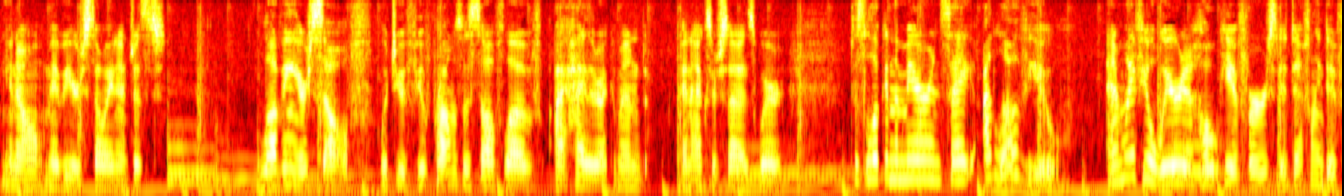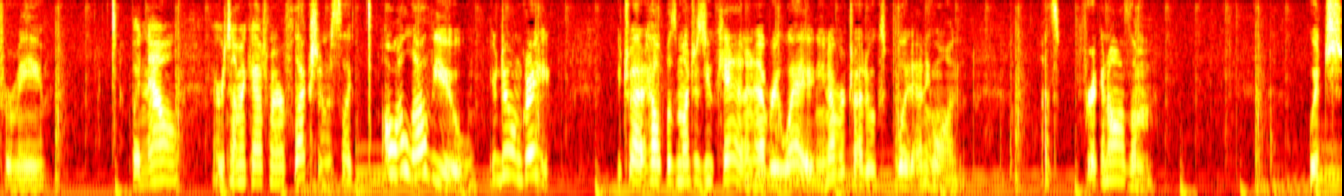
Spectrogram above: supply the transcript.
You know, maybe you're sowing it just loving yourself, which if you have problems with self love, I highly recommend an exercise where just look in the mirror and say, I love you. And it might feel weird and hokey at first, it definitely did for me. But now, every time I catch my reflection, I'm just like, oh, I love you. You're doing great. You try to help as much as you can in every way, and you never try to exploit anyone. That's freaking awesome. Which,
